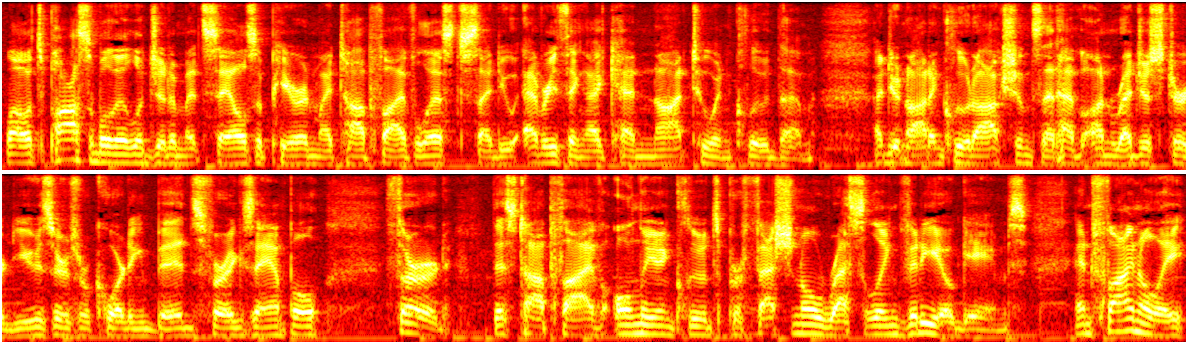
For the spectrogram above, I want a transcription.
While it's possible that legitimate sales appear in my top five lists, I do everything I can not to include them. I do not include auctions that have unregistered users recording bids, for example. Third, this top five only includes professional wrestling video games. And finally,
